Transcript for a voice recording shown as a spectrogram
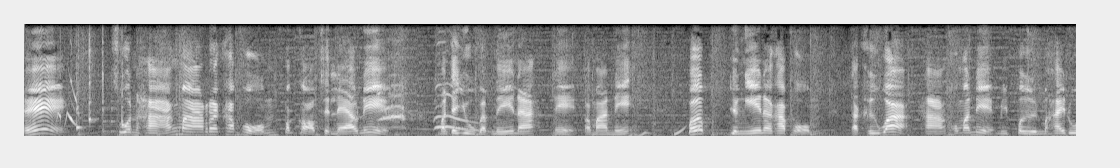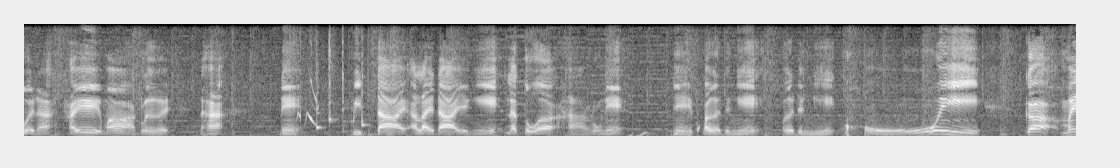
เอ๊ส่วนหางมาแล้วครับผมประกอบเสร็จแล้วนี่ มันจะอยู่แบบนี้นะ นี่ประมาณนี้ปุ๊บอย่างนี้นะครับผมแต่คือว่าหางของมันนี่มีปืนมาให้ด้วยนะเท่มากเลยนะฮะนี่บิดได้อะไรได้อย่างนี้ และตัวหางตรงนี้นี่เปิดอย่างนี้ เปิดอย่างนี้โอ้โหก็ไม่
